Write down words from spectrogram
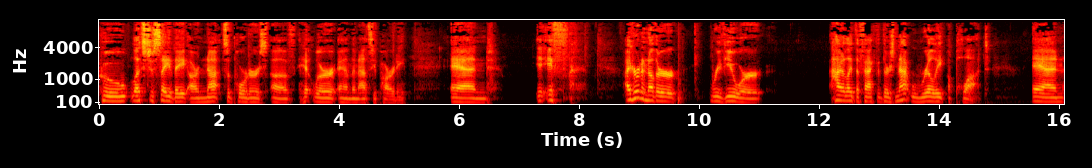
who, let's just say they are not supporters of Hitler and the Nazi party. And if I heard another reviewer highlight the fact that there's not really a plot. And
